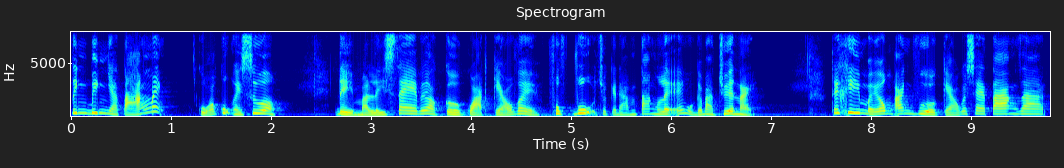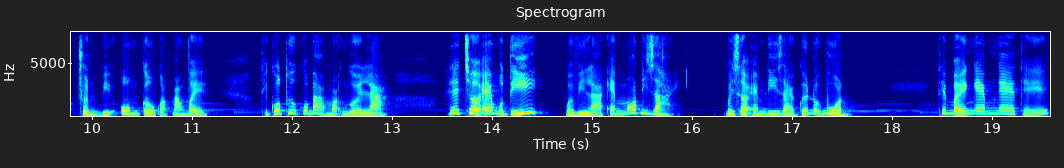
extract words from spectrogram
tinh binh nhà táng đấy, của các cụ ngày xưa. Để mà lấy xe với cả cờ quạt kéo về phục vụ cho cái đám tang lễ của cái bà chuyên này. Thế khi mấy ông anh vừa kéo cái xe tang ra chuẩn bị ôm cờ quạt mang về, thì cô thư có bảo mọi người là, thế chờ em một tí, bởi vì là em mót đi giải bây giờ em đi giải quyết nỗi buồn. Thế mấy anh em nghe thế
